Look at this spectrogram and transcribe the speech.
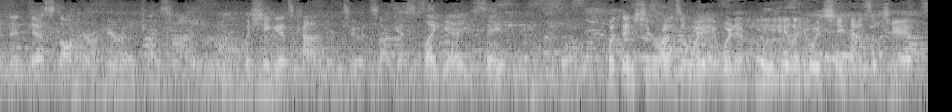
and then Deathstalker, our hero, tries to rape her, but she gets kind of into it. So I guess It's it's like, yeah, you saved me. So. But then she runs away when immediately when she has a chance.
